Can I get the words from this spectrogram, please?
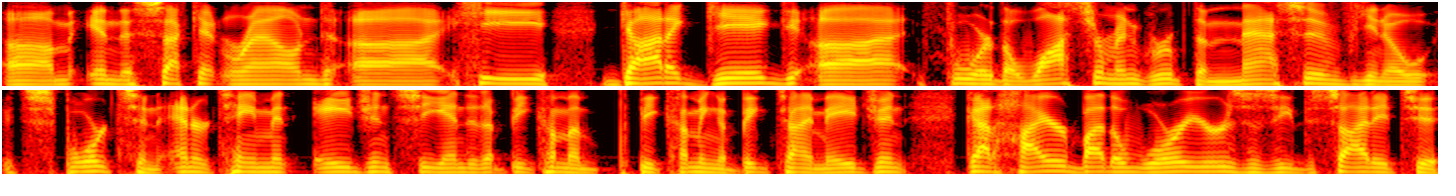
Um, in the second round. Uh, he got a gig uh, for the Wasserman Group, the massive, you know, sports and entertainment agency. Ended up becoming becoming a big time agent. Got hired by the Warriors as he decided to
